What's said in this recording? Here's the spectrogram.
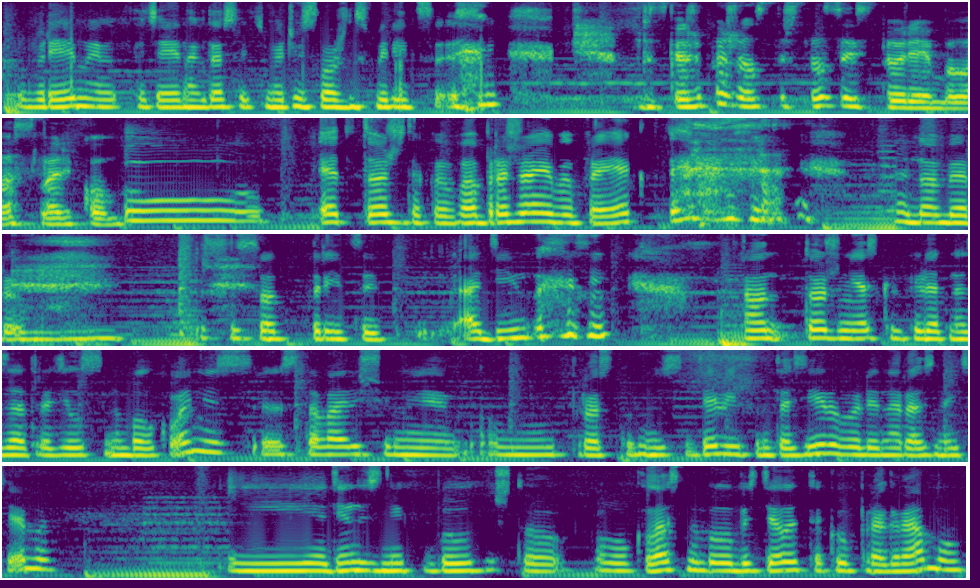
время, хотя иногда с этим очень сложно смириться. Расскажи, пожалуйста, что за история была с ларьком? Это тоже такой воображаемый проект. Номер 631. Он тоже несколько лет назад родился на балконе с, с товарищами. Просто мы сидели и фантазировали на разные темы. И один из них был, что о, классно было бы сделать такую программу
